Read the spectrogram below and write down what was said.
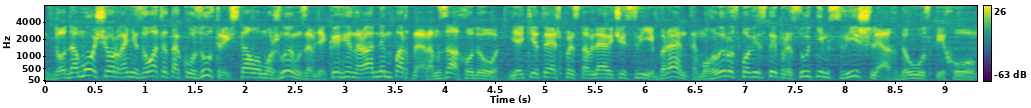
Додамо, що організувати таку зустріч стало можливим завдяки генеральним партнерам заходу, які теж представляючи свій бренд, могли розповісти присутнім свій шлях до успіху.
